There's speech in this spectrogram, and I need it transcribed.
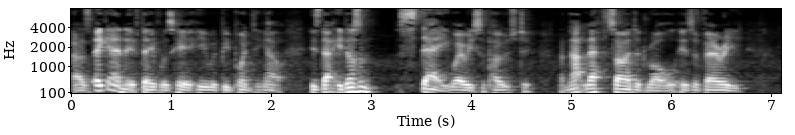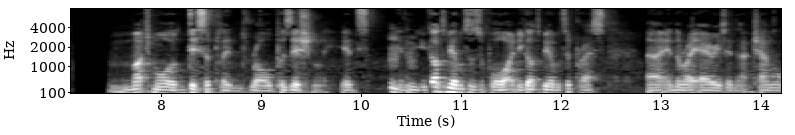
as again, if Dave was here, he would be pointing out, is that he doesn't stay where he's supposed to. And that left sided role is a very much more disciplined role positionally. It's mm-hmm. you know, you've got to be able to support and you've got to be able to press uh, in the right areas in that channel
